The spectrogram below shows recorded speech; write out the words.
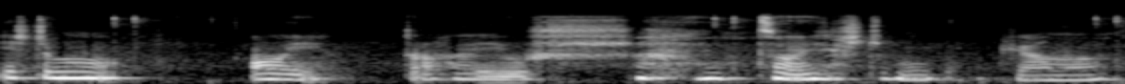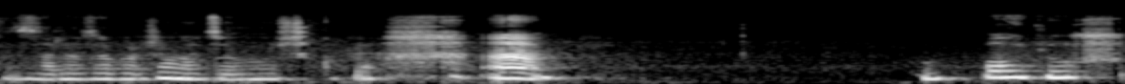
jeszcze. Oj, trochę już... Co jeszcze bym kupiła? No, zaraz zobaczymy, co bym jeszcze kupiła. A, bo już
